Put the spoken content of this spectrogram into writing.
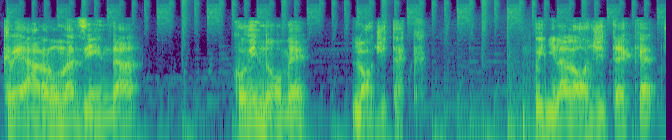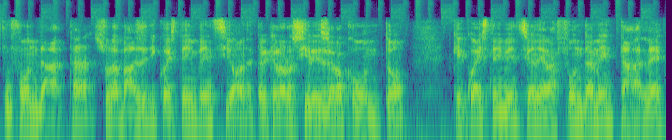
crearono un'azienda con il nome Logitech. Quindi la Logitech fu fondata sulla base di questa invenzione, perché loro si resero conto che questa invenzione era fondamentale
